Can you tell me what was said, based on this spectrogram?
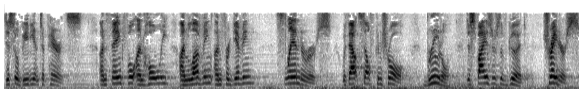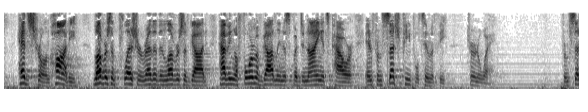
disobedient to parents, unthankful, unholy, unloving, unforgiving, slanderers, without self control, brutal, despisers of good, traitors, headstrong, haughty lovers of pleasure rather than lovers of God, having a form of godliness but denying its power. And from such people, Timothy, turn away. From such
